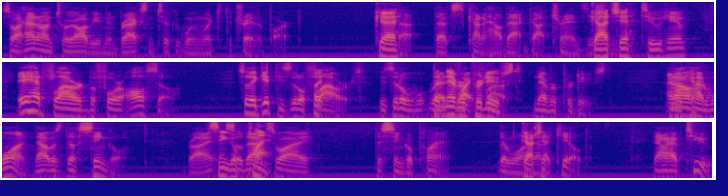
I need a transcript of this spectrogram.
So I had it on Toiyabe, and then Braxton took it when we went to the trailer park. Okay. That, that's kind of how that got transitioned Gotcha. to him. It had flowered before also. So they get these little But- flowers, these little but red, never white flowers. produced. Never produced. And I only had one. That was the single, right? Single so that's why the single plant, the one Gotcha. that I killed. Now I have two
